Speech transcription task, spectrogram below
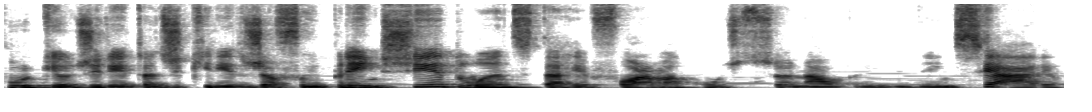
porque o direito adquirido já foi preenchido antes da reforma constitucional previdenciária.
